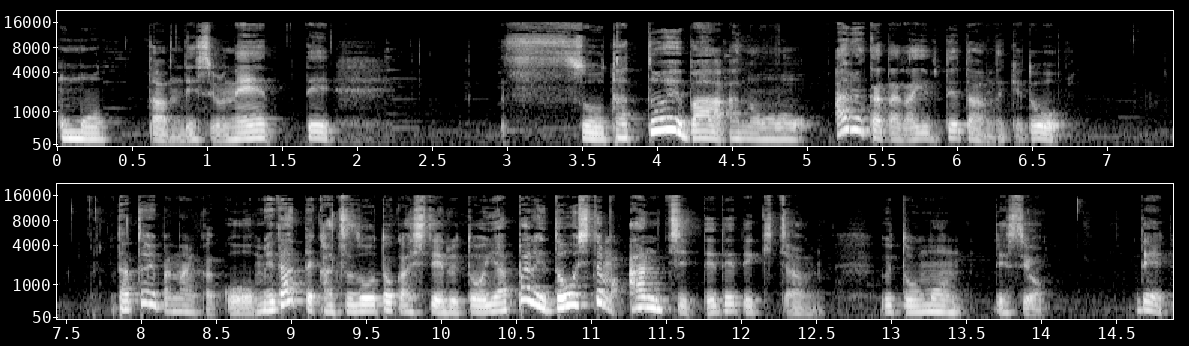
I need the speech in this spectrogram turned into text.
思ったんですよね。でそう例えばあのある方が言ってたんだけど例えばなんかこう目立って活動とかしてるとやっぱりどうしてもアンチって出てきちゃううと思うんですよ。で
